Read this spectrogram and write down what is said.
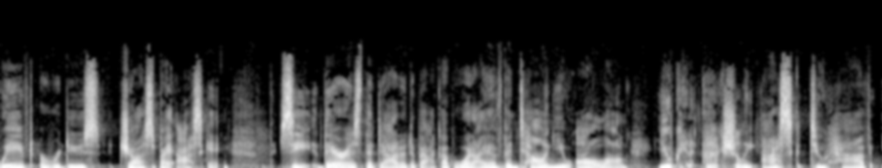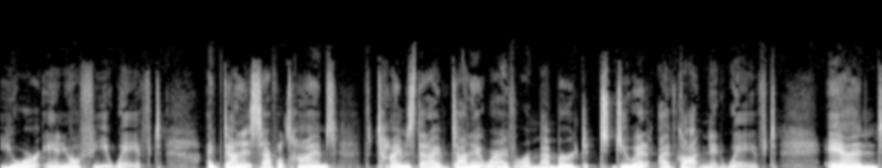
waived or reduced just by asking. See, there is the data to back up what I have been telling you all along. You can actually ask to have your annual fee waived. I've done it several times. The times that I've done it where I've remembered to do it, I've gotten it waived. And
